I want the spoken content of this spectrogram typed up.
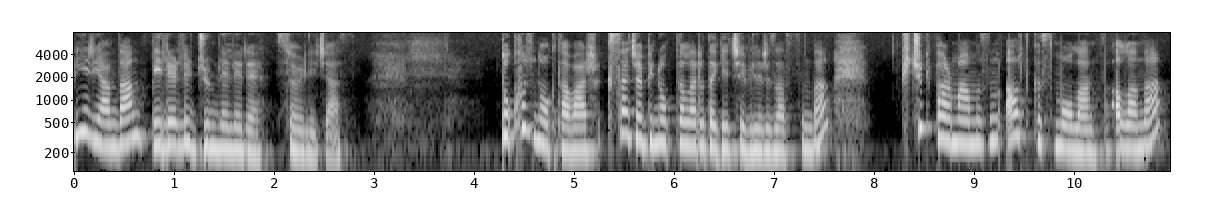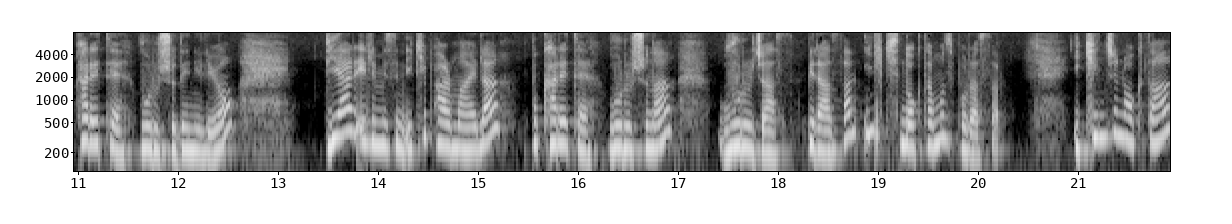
bir yandan belirli cümleleri söyleyeceğiz. 9 nokta var. Kısaca bir noktaları da geçebiliriz aslında. Küçük parmağımızın alt kısmı olan alana karate vuruşu deniliyor. Diğer elimizin iki parmağıyla bu karate vuruşuna vuracağız birazdan. İlk noktamız burası. İkinci nokta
